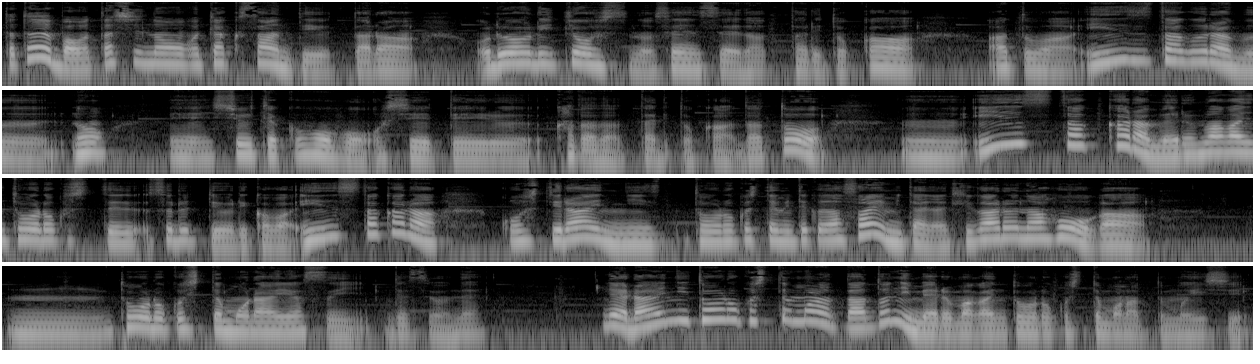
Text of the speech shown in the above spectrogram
例えば私のお客さんって言ったらお料理教室の先生だったりとかあとはインスタグラムの、えー、集客方法を教えている方だったりとかだとうんインスタからメルマガに登録してするっていうよりかはインスタから公式 LINE に登録してみてくださいみたいな気軽な方がうん登録してもらいやすいですよね。で LINE に登録してもらった後にメルマガに登録してもらってもいいし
